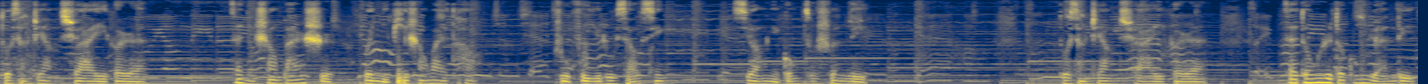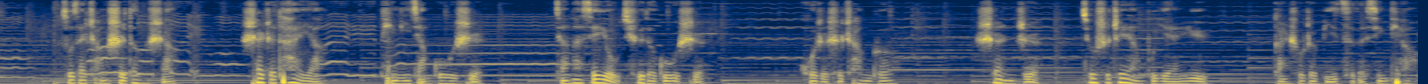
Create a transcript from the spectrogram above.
多想这样去爱一个人，在你上班时为你披上外套，嘱咐一路小心，希望你工作顺利。多想这样去爱一个人，在冬日的公园里，坐在长石凳上，晒着太阳，听你讲故事。讲那些有趣的故事，或者是唱歌，甚至就是这样不言语，感受着彼此的心跳。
